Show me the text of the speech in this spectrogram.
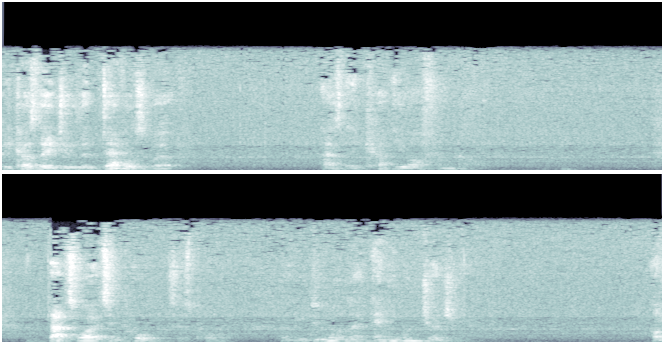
because they do the devil's work as they cut you off from God. And that's why it's important, says Paul, that you do not let anyone judge you on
